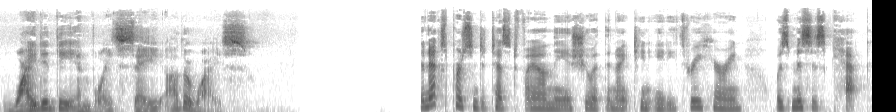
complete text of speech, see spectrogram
why did the invoice say otherwise? The next person to testify on the issue at the 1983 hearing was Mrs. Keck,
